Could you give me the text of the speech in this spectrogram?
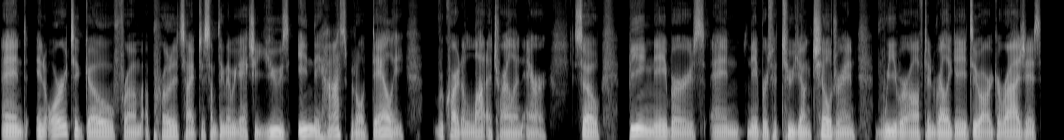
And in order to go from a prototype to something that we actually use in the hospital daily, required a lot of trial and error. So being neighbors and neighbors with two young children, we were often relegated to our garages,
